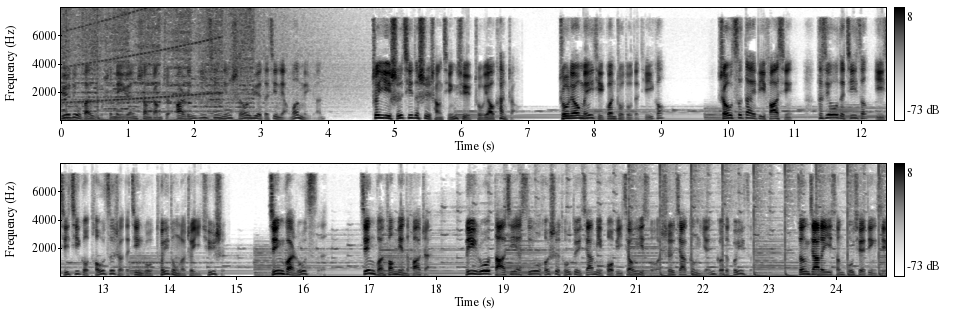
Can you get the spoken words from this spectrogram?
约六百五十美元上涨至二零一七年十二月的近两万美元。这一时期的市场情绪主要看涨，主流媒体关注度的提高，首次代币发行 ICO 的激增以及机构投资者的进入推动了这一趋势。尽管如此，监管方面的发展，例如打击 SU 和试图对加密货币交易所施加更严格的规则，增加了一层不确定性，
